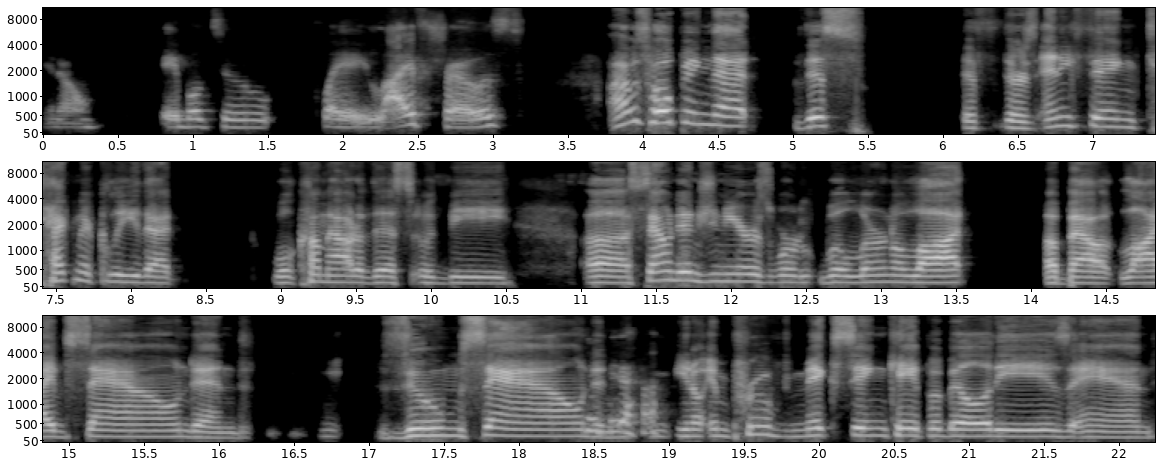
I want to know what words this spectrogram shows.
you know able to play live shows. I was hoping that this, if there's anything technically that will come out of this, it would be uh, sound engineers will will learn a lot about live sound and zoom sound and Yeah. you know improved mixing capabilities and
